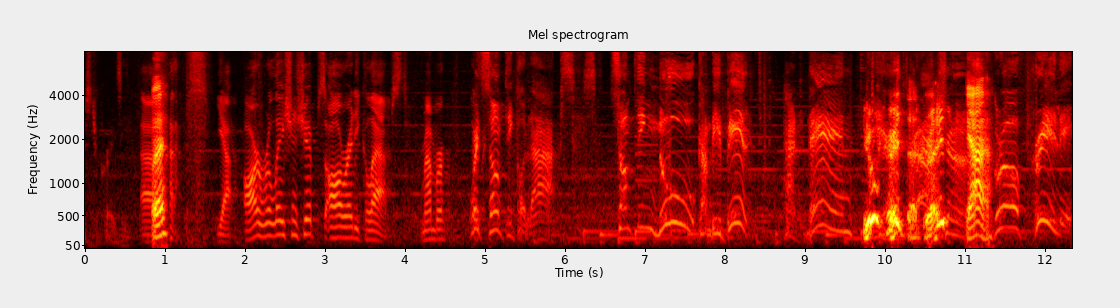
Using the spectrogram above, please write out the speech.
Mr. Crazy. Uh, What? Yeah, our relationship's already collapsed. Remember? When something collapses, something new can be built. And then You heard that, right? Yeah. can Grow freely.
